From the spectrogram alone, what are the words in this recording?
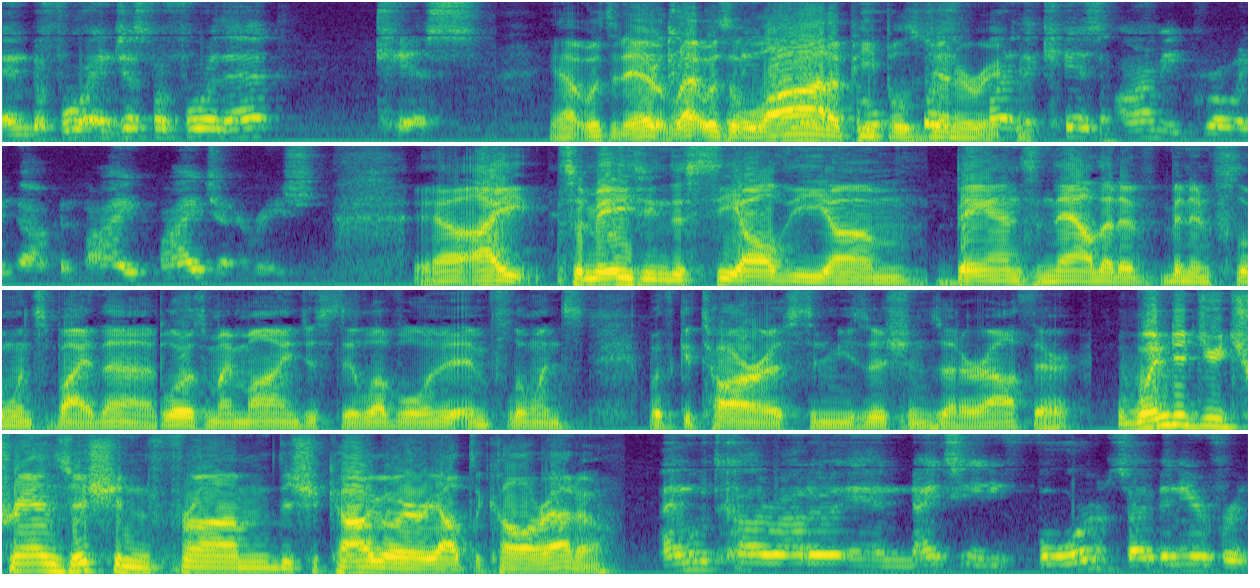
and before and just before that, Kiss. Yeah, it was an, that was a lot of people's was Part of generation. the Kiss army growing up in my my generation. Yeah, I it's amazing to see all the um, bands now that have been influenced by them. It blows my mind just the level of influence with guitarists and musicians that are out there. When did you transition from the Chicago area out to Colorado? I moved to Colorado in 1984, so I've been here for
